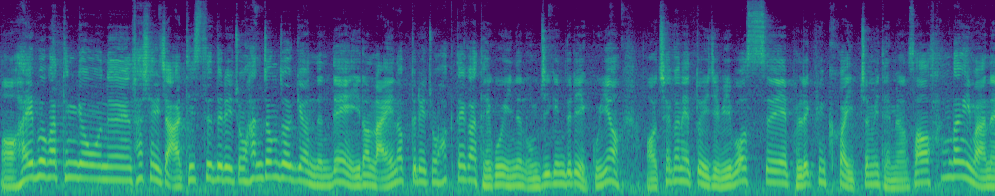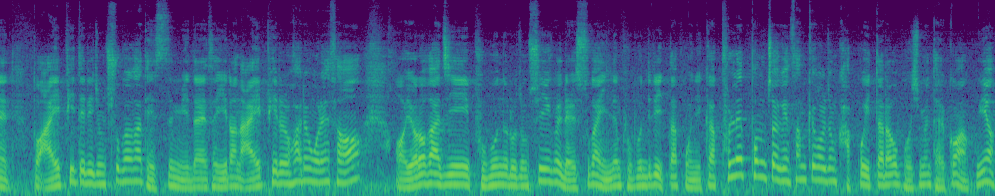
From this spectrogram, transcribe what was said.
어, 하이브 같은 경우는 사실 이제 아티스트들이 좀 한정적이었는데 이런 라인업들이 좀 확대가 되고 있는 움직임들이 있고요. 어, 최근에 또 이제 위버스에 블랙핑크가 입점이 되면서 상당히 많은 또 IP들이 좀 추가가 됐습니다. 그래서 이런 IP를 활용을 해서 어, 여러 가지 부분으로 좀 수익을 낼 수가 있는 부분들이 있다 보니까 플랫폼적인 성격을 좀 갖고 있다라고 보시면 될 것 같고요.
